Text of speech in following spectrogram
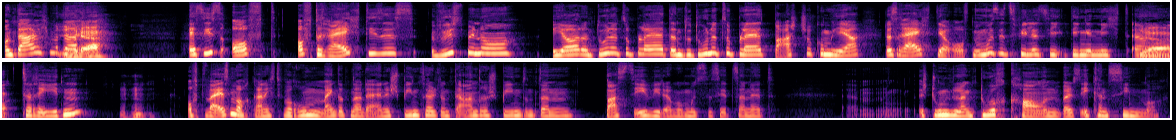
Und da habe ich mir gedacht, Ja. es ist oft, oft reicht dieses, wüsst mir noch, ja, dann tu nicht so blöd, dann tu du nicht so blöd, passt schon, komm her. Das reicht ja oft. Man muss jetzt viele Dinge nicht ähm, Ja. zerreden. Mhm. Oft weiß man auch gar nicht, warum. Mein Gott, na, der eine spinnt halt und der andere spinnt und dann passt eh wieder. Man muss das jetzt auch nicht ähm, stundenlang durchkauen, weil es eh keinen Sinn macht.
